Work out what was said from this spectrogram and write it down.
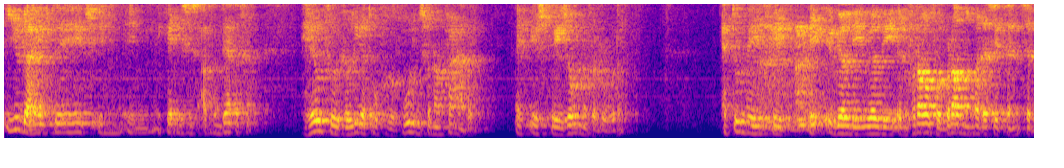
Juda heeft, heeft in, in Genesis 38 heel veel geleerd over gevoelens van een vader. Heeft eerst twee zonen verloren. En toen hij, wil hij, wil hij een vrouw verbranden, maar daar zit zijn, zijn,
